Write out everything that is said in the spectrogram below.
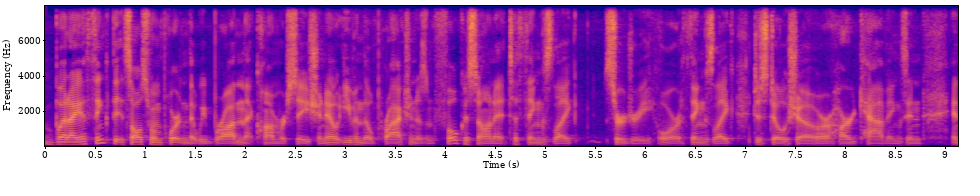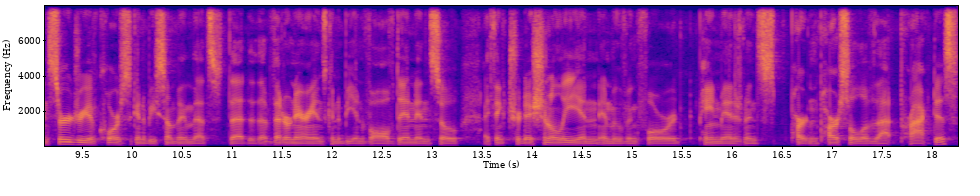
but I think that it's also important that we broaden that conversation out, even though Proaction doesn't focus on it, to things like surgery or things like dystocia or hard calvings. And and surgery, of course, is going to be something that's that a veterinarian is going to be involved in. And so I think traditionally and, and moving forward, pain management's part and parcel of that practice.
